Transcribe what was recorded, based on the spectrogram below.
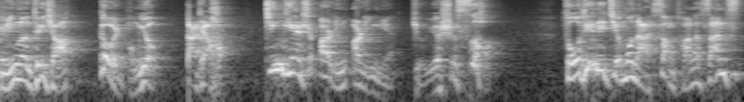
剑评论推墙，各位朋友，大家好，今天是二零二零年九月十四号。昨天的节目呢上传了三次，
